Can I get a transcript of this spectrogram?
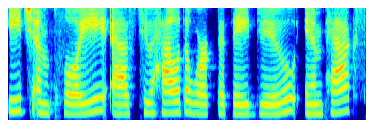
each employee as to how the work that they do impacts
